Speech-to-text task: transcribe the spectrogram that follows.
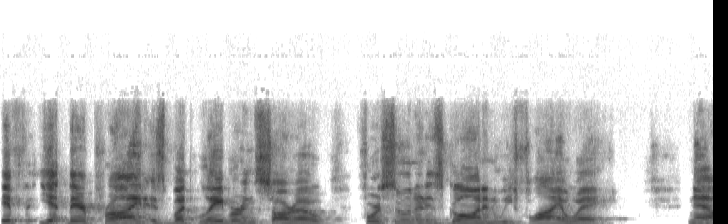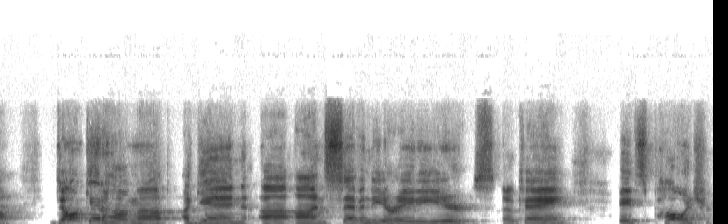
If yet their pride is but labor and sorrow, for soon it is gone and we fly away. Now, don't get hung up again uh, on 70 or 80 years, okay? It's poetry.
